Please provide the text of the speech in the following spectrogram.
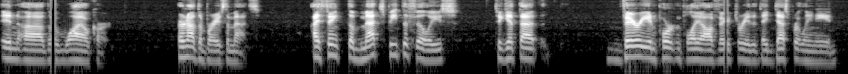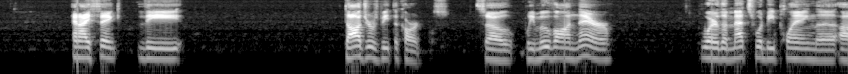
in uh, the wild card, or not the Braves, the Mets. I think the Mets beat the Phillies to get that very important playoff victory that they desperately need, and I think the Dodgers beat the Cardinals. So we move on there, where the Mets would be playing the uh,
